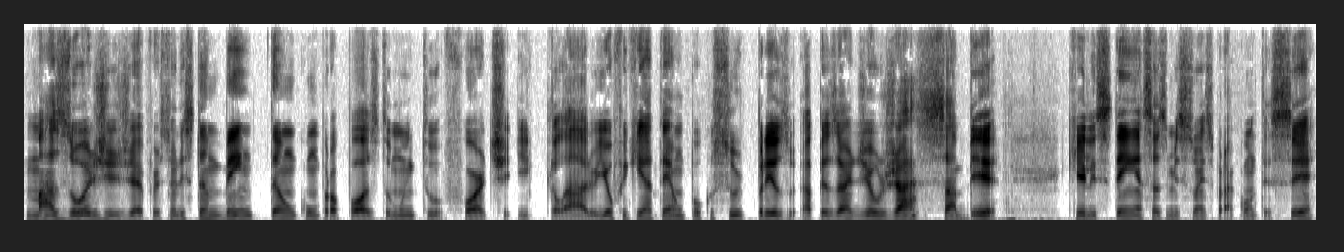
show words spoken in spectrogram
Mas hoje, Jefferson, eles também estão com um propósito muito forte e claro. E eu fiquei até um pouco surpreso, apesar de eu já saber que eles têm essas missões para acontecer.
